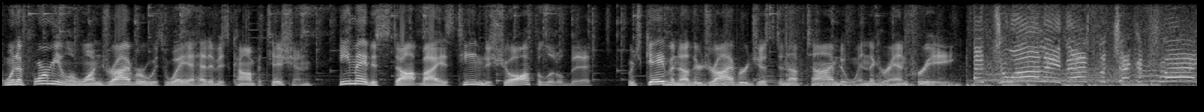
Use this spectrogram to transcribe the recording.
When a Formula One driver was way ahead of his competition, he made a stop by his team to show off a little bit, which gave another driver just enough time to win the Grand Prix. Too early, there's the checkered flag!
